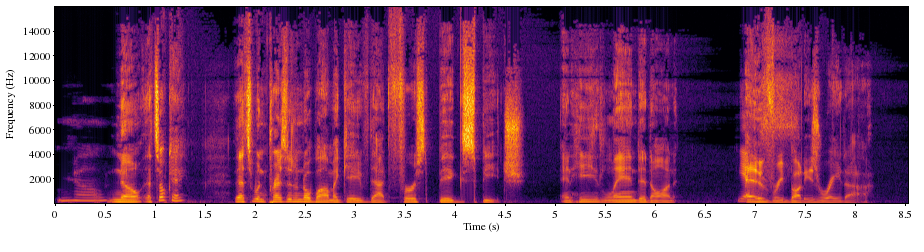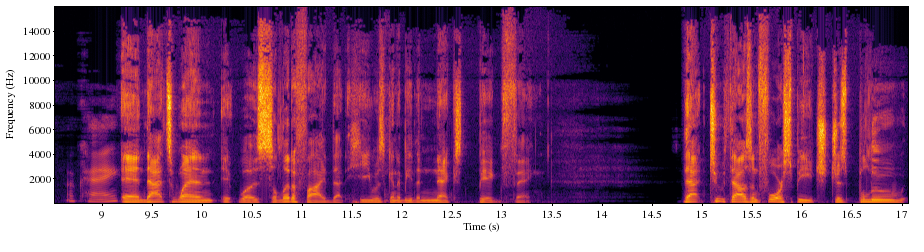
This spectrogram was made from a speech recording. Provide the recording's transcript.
No. No, that's okay. That's when President Obama gave that first big speech, and he landed on Yes. everybody's radar. Okay. And that's when it was solidified that he was going to be the next big thing. That 2004 speech just blew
